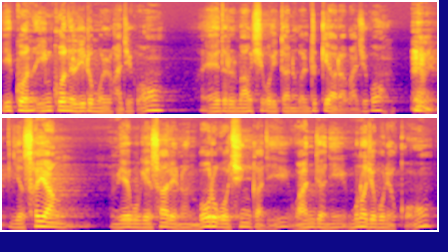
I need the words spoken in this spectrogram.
인권, 인권을 이름을 가지고 애들을 망치고 있다는 걸 늦게 알아가지고 이제 서양 외국의 사례는 모르고 지금까지 완전히 무너져 버렸고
